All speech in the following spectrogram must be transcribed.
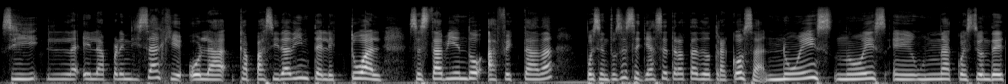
si el aprendizaje o la capacidad intelectual se está viendo afectada, pues entonces ya se trata de otra cosa. No es, no es eh, una cuestión de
